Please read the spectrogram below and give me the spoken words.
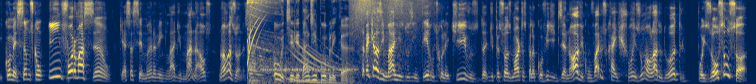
E começamos com informação, que essa semana vem lá de Manaus, no Amazonas. Utilidade pública. Sabe aquelas imagens dos enterros coletivos de pessoas mortas pela Covid-19 com vários caixões um ao lado do outro? Pois ouçam só,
